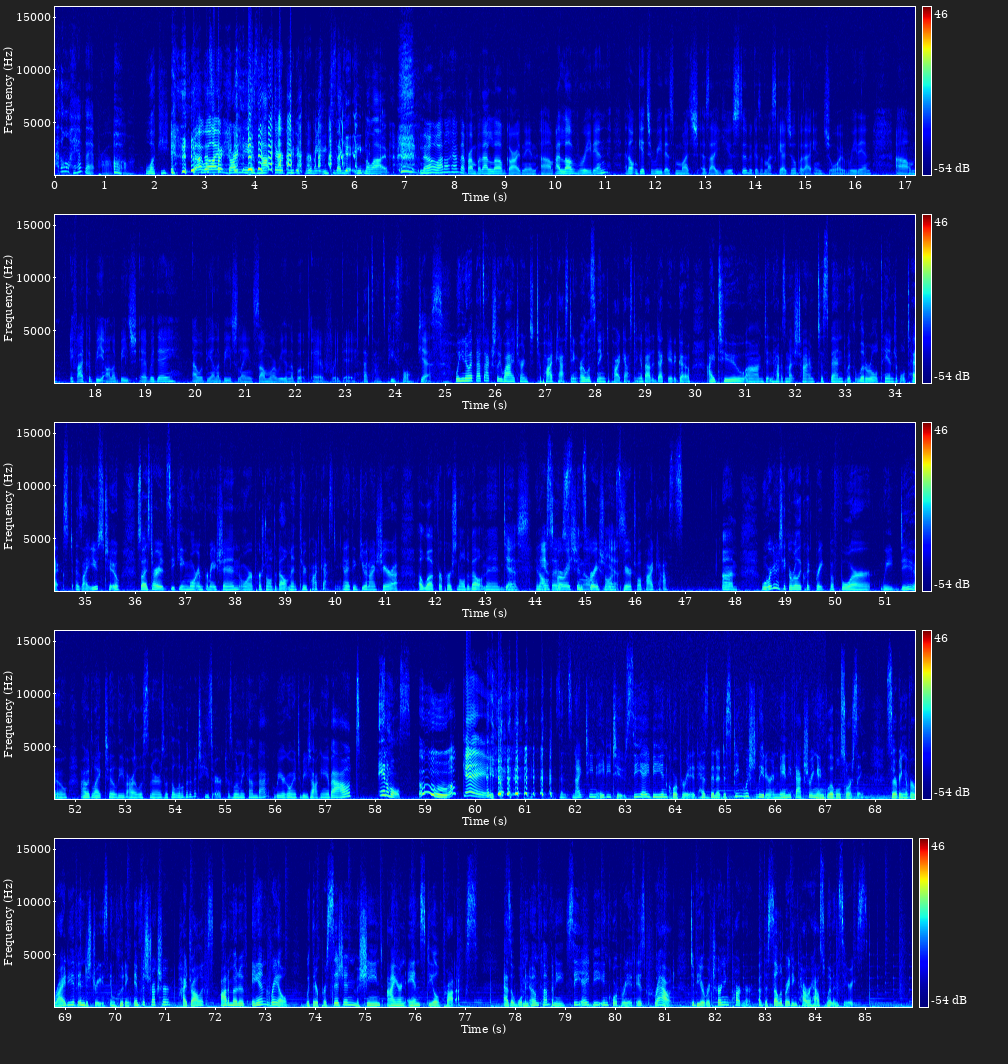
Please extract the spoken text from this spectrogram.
I don't have that problem. Oh, lucky. well, That's I- why gardening is not therapeutic for me because I get eaten alive. no, I don't have that problem, but I love gardening. Um, I love reading. I don't get to read as much as I used to because of my schedule, but I enjoy reading. Um, if I could be on a beach every day, I would be on a beach laying somewhere reading a book every day. That sounds peaceful. Yes. Well, you know what? That's actually why I turned to podcasting or listening to podcasting about a decade ago. I too um, didn't have as much time to spend with literal, tangible text as I used to. So I started seeking more information or personal development through podcasting. And I think you and I share a, a love for personal development Yes. and, and also Inspirational, inspirational and spiritual podcasts. Um, well, we're going to take a really quick break before we do. I would like to leave our listeners with a little bit of a teaser because when we come back, we are going to be talking about animals. Ooh, okay. Since 1982, CAB Incorporated has been a distinguished leader in manufacturing and global sourcing, serving a variety of industries, including infrastructure, hydraulics, automotive, and rail, with their precision machined iron and steel products. As a woman owned company, CAB Incorporated is proud to be a returning partner of the Celebrating Powerhouse Women series.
